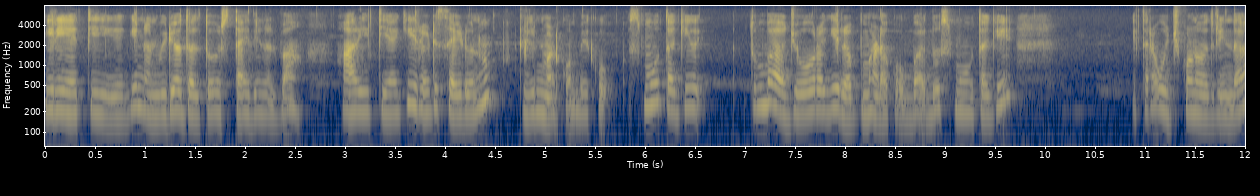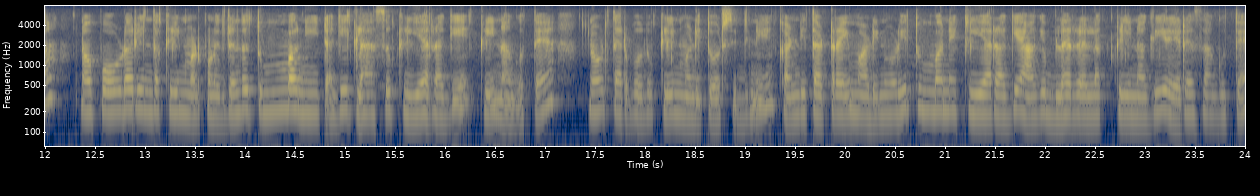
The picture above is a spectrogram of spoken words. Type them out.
ಈ ರೀತಿಯಾಗಿ ನಾನು ವಿಡಿಯೋದಲ್ಲಿ ತೋರಿಸ್ತಾ ಇದ್ದೀನಲ್ವಾ? ಆ ರೀತಿಯಾಗಿ ಎರಡು ಸೈಡೂ ಕ್ಲೀನ್ ಮಾಡ್ಕೊಬೇಕು. ಸ್ಮೂತಾಗಿ ತುಂಬ ಜೋರಾಗಿ ರಬ್ ಮಾಡೋಕ್ಕೆ ಹೋಗ್ಬಾರ್ದು. ಸ್ಮೂತಾಗಿ ಈ ಥರ ಉಜ್ಕೊಳೋದ್ರಿಂದ, ನಾವು ಪೌಡರಿಂದ ಕ್ಲೀನ್ ಮಾಡ್ಕೊಳೋದ್ರಿಂದ ತುಂಬ ನೀಟಾಗಿ ಗ್ಲಾಸು ಕ್ಲಿಯರಾಗಿ ಕ್ಲೀನ್ ಆಗುತ್ತೆ. ನೋಡ್ತಾ ಇರ್ಬೋದು ಕ್ಲೀನ್ ಮಾಡಿ ತೋರಿಸಿದ್ದೀನಿ. ಖಂಡಿತ ಟ್ರೈ ಮಾಡಿ ನೋಡಿ. ತುಂಬಾ ಕ್ಲಿಯರಾಗಿ ಹಾಗೆ ಬ್ಲರ್ ಎಲ್ಲ ಕ್ಲೀನಾಗಿ ಎರೇಸ್ ಆಗುತ್ತೆ.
